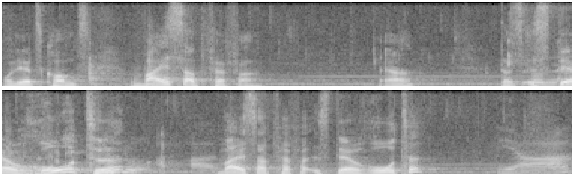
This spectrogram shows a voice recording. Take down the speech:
Und jetzt kommt's weißer Pfeffer. Ja, das Ist ist, so der rote. Weißer Pfeffer ist der rote, Ja.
